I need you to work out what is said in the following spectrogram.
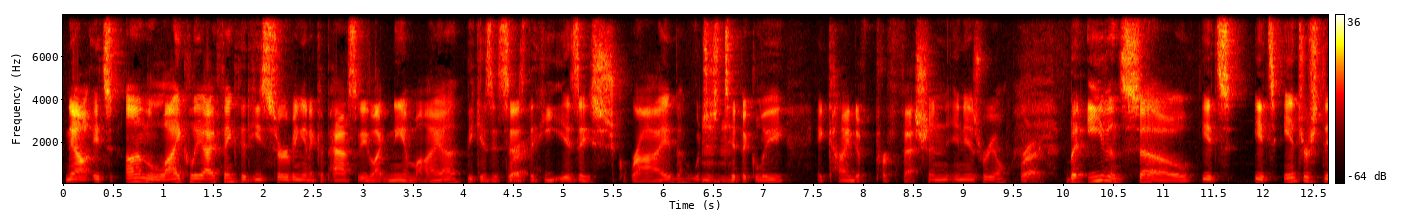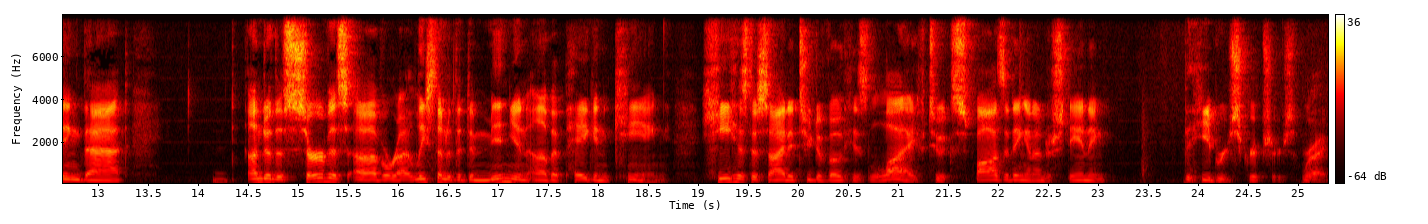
Now, it's unlikely, I think, that he's serving in a capacity like Nehemiah because it says Right. that he is a scribe, which is typically a kind of profession in Israel. Right. But even so, it's it's interesting that under the service of, or at least under the dominion of a pagan king, he has decided to devote his life to expositing and understanding the Hebrew scriptures. Right.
